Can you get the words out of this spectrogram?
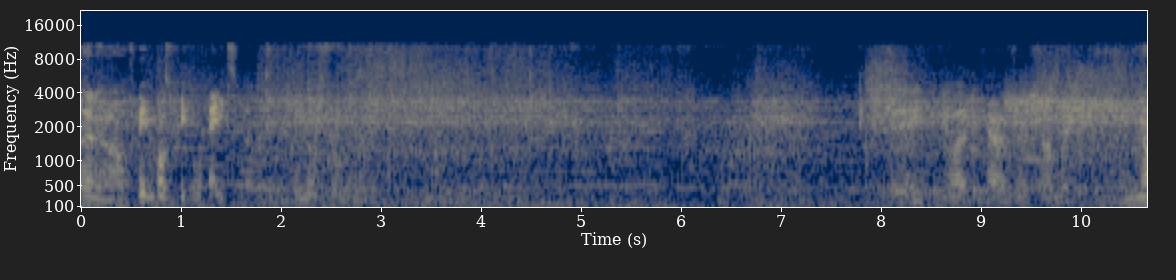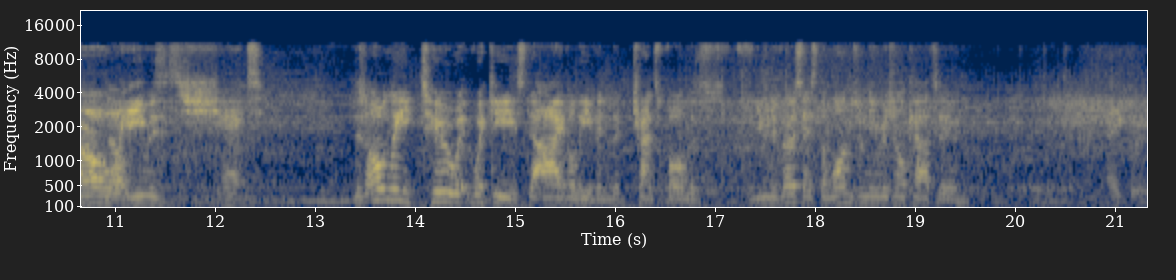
I know. I think most people hate it in those films. Okay, did you like the character of Sam Witwicky? No, No. he was shit. There's only two wikis that I believe in the Transformers universe. It's the ones from the original cartoon. I agree.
